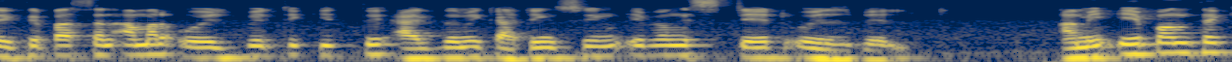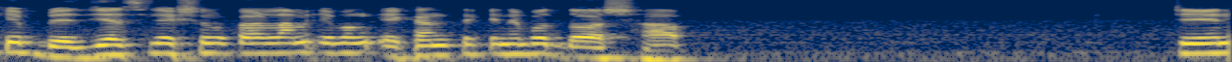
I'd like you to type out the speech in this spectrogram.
দেখতে পাচ্ছেন আমার ওয়েস্ট বেল্টটি কিন্তু একদমই কাটিং সিং এবং স্টেট ওয়েস্ট বেল্ট। আমি এ পন থেকে ব্রেজিয়ার সিলেকশন করলাম এবং এখান থেকে নেব দশ হাফ। টেন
